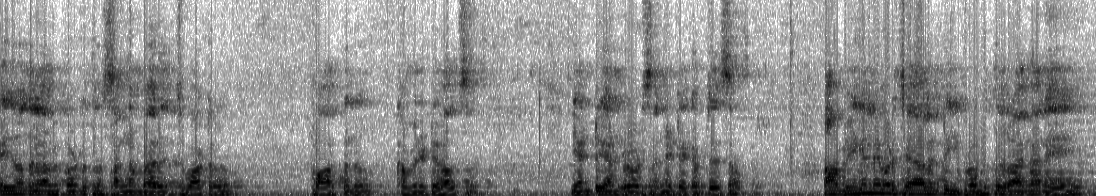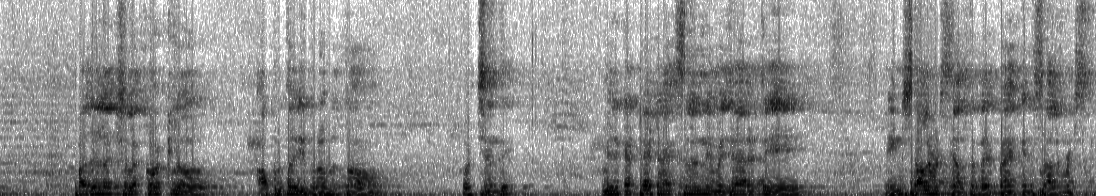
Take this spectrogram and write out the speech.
ఐదు వందల యాభై కోట్లతో సంగం బ్యారేజ్ వాటరు పార్కులు community halls N to N roads అన్నీ టేకప్ చేసాం ఆ మిగిలిన కూడా చేయాలంటే ఈ ప్రభుత్వం రాగానే పది లక్షల కోట్లు అప్పుతో ఈ ప్రభుత్వం వచ్చింది. మీరు కట్టే ట్యాక్స్లన్నీ మెజారిటీ ఇన్స్టాల్మెంట్స్కి వెళ్తున్నాయి బ్యాంక్ ఇన్స్టాల్మెంట్స్కి.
